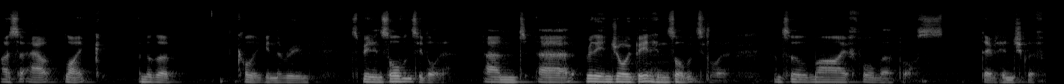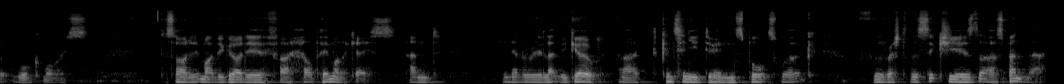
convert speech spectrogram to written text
I set out, like another colleague in the room, to be an insolvency lawyer and uh, really enjoyed being an insolvency lawyer until my former boss, David Hinchliffe at Walker Morris, decided it might be a good idea if I help him on a case. And he never really let me go. And I continued doing sports work for the rest of the six years that I spent there.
